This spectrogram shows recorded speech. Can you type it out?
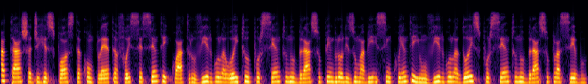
A taxa de resposta completa foi 64,8% no braço pembrolizumab e 51,2% no braço placebo,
